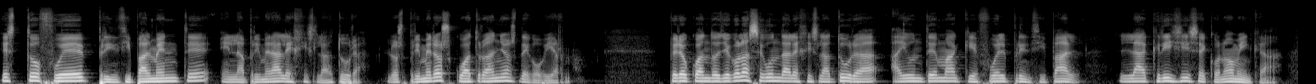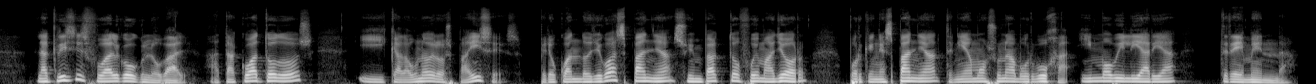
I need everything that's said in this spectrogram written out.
Esto fue principalmente en la primera legislatura, los primeros cuatro años de gobierno. Pero cuando llegó la segunda legislatura hay un tema que fue el principal, la crisis económica. La crisis fue algo global, atacó a todos y cada uno de los países, pero cuando llegó a España su impacto fue mayor porque en España teníamos una burbuja inmobiliaria tremenda.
